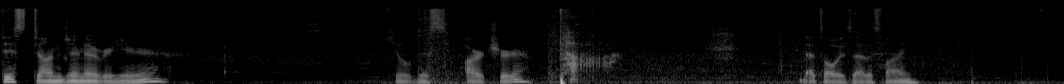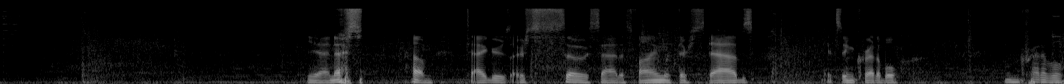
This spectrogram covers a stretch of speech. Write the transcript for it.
this dungeon over here. Kill this archer. Pa! That's always satisfying. Yeah, no, um, taggers are so satisfying with their stabs. It's incredible. Incredible.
